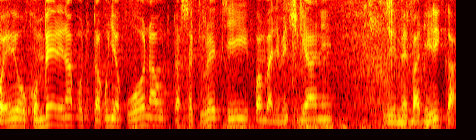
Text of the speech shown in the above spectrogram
Kwa hiyo uko mbele napo tutakuja kuona au tutasacculate hii kwamba ni mechi gani zimebadilika.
